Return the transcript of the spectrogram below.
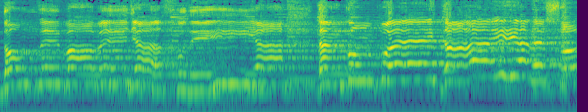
¿Dónde va bella judía tan compuesta y deshora?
